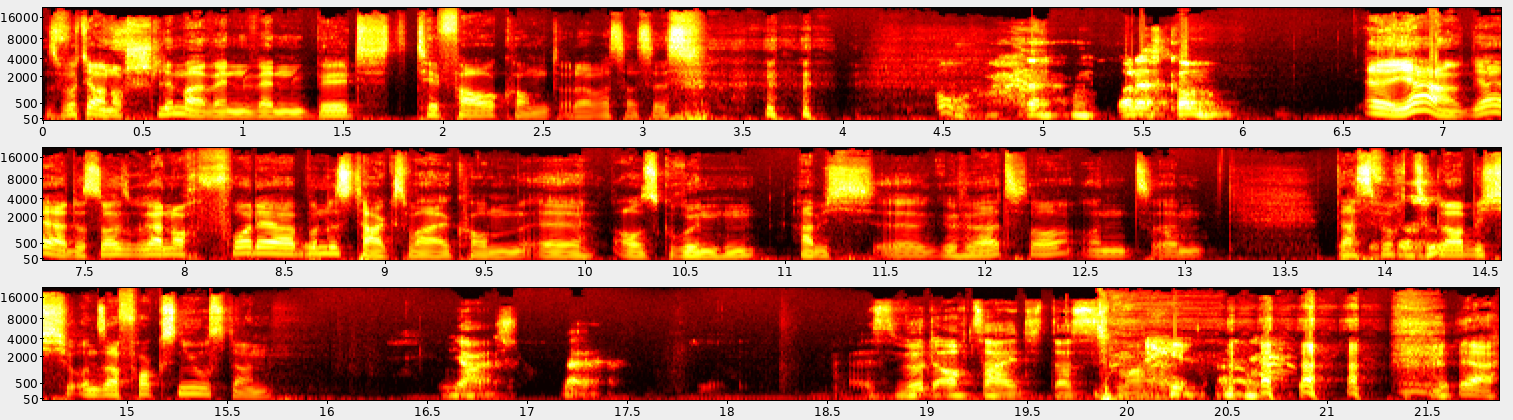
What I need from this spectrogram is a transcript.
Es wird ja auch noch schlimmer, wenn, wenn Bild TV kommt oder was das ist. Oh, soll das kommen? Äh, ja, ja, ja, das soll sogar noch vor der Bundestagswahl kommen, äh, aus Gründen, habe ich äh, gehört. So. Und ähm, das wird, glaube ich, unser Fox News dann. Ja, es wird auch Zeit, dass mal. ja,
